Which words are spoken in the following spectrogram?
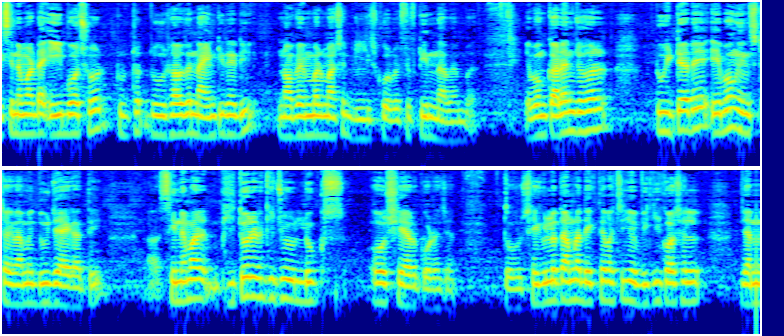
এই সিনেমাটা এই বছর টু থাউজেন্ড নভেম্বর মাসে রিলিজ করবে ফিফটিন নভেম্বর। এবং করণ জোহর টুইটারে এবং ইনস্টাগ্রামে দু জায়গাতেই সিনেমার ভিতরের কিছু লুকস ও শেয়ার করেছে। তো সেগুলোতে আমরা দেখতে পাচ্ছি যে ভিকি কৌশল যেন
